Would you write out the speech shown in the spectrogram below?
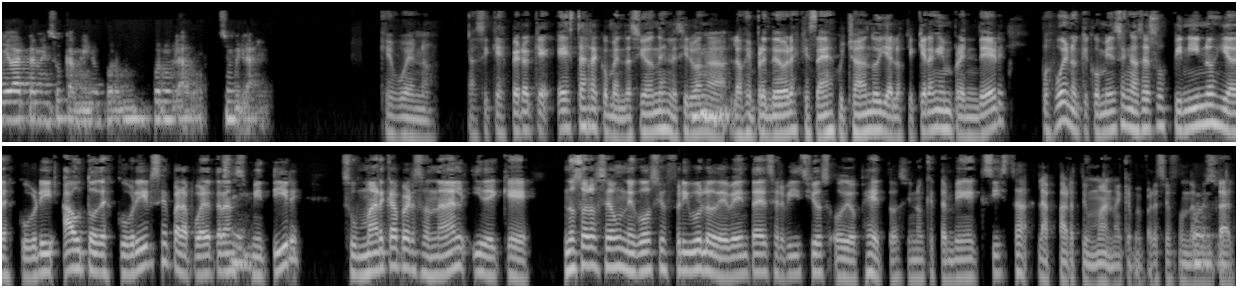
llevar también su camino por un, por un lado similar. Qué bueno. Así que espero que estas recomendaciones les sirvan a los emprendedores que están escuchando y a los que quieran emprender, pues bueno, que comiencen a hacer sus pininos y a descubrir, autodescubrirse para poder transmitir su marca personal y de que no solo sea un negocio frívolo de venta de servicios o de objetos, sino que también exista la parte humana, que me parece fundamental.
